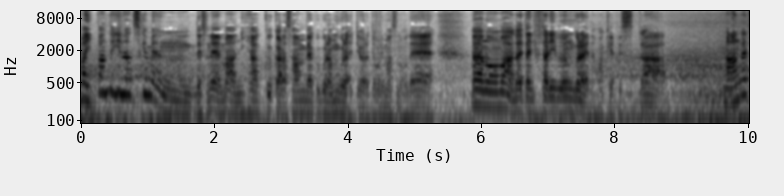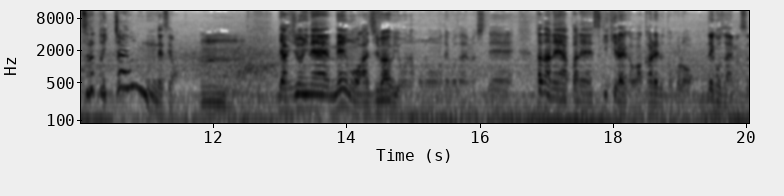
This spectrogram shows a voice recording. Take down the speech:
まあ一般的なつけ麺ですね、まあ200から 300g ぐらいって言われておりますので、あの、まあ大体2人分ぐらいなわけですが、まあ案外つるっといっちゃうんですよ。うん。いや、非常にね、麺を味わうようなものでございまして、ただね、やっぱね、好き嫌いが分かれるところでございます。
